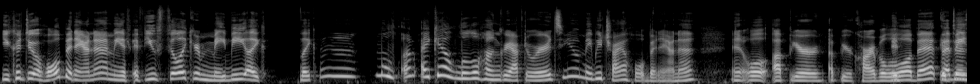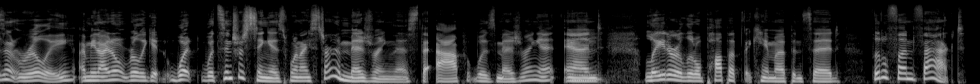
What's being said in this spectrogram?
You could do a whole banana. I mean, if, if you feel like you're maybe like like mm, I'm a- I get a little hungry afterwards, you know, maybe try a whole banana and it will up your up your carb a little bit. But It I mean, doesn't really. I mean, I don't really get what what's interesting is when I started measuring this, the app was measuring it and Mm-hmm. later a little pop-up that came up and said, "Little fun fact,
